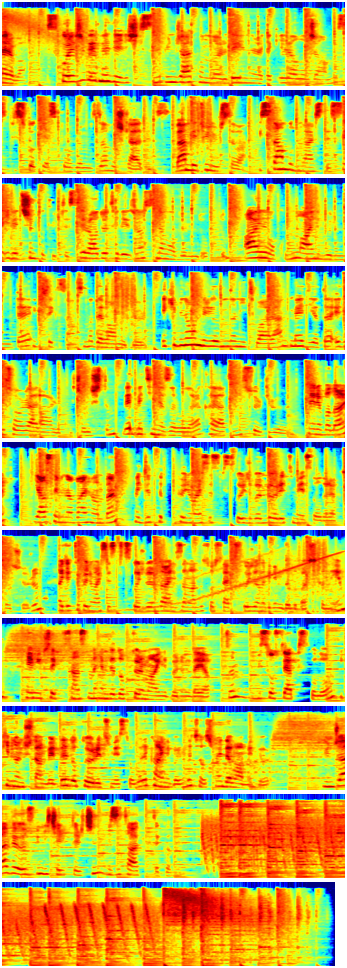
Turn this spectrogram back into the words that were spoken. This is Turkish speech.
Merhaba. Psikoloji ve medya ilişkisini güncel konulara değinerek ele alacağımız Psikokes programımıza hoş geldiniz. Ben Betül Yurtseven. İstanbul Üniversitesi İletişim Fakültesi Radyo Televizyon Sinema bölümünde okudum. Aynı okulun aynı bölümünde yüksek lisansıma devam ediyorum. 2011 yılından itibaren medyada editoryal ağırlıklı çalıştım ve metin yazarı olarak hayatımı sürdürüyorum. Merhabalar, Yasemin Bayhan ben. Hacettepe Üniversitesi Psikoloji Bölümünde öğretim üyesi olarak çalışıyorum. Hacettepe Üniversitesi Psikoloji Bölümünde aynı zamanda Sosyal Psikoloji Anabilim Dalı Başkanıyım. Hem yüksek lisansımı hem de doktorumu aynı bölümde yaptım. Bir sosyal psikoloğum. 2013'ten beri de doktor öğretim üyesi olarak aynı bölümde çalışmaya devam ediyorum. Güncel ve özgün içerikler için bizi takipte kalın.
